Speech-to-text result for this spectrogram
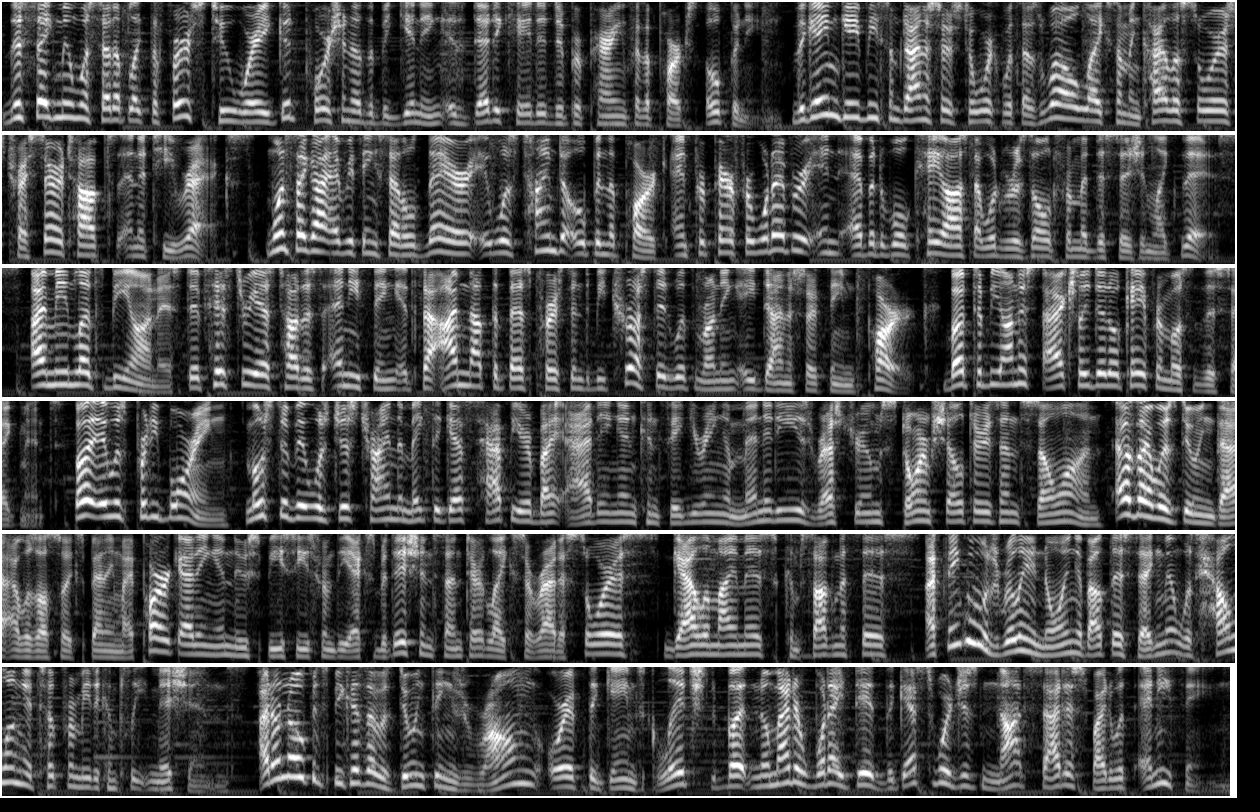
This segment was set up like the first two where a good portion of the beginning is dedicated to preparing for the park's opening. The game gave me some dinosaurs to work with as well, like some Ankylosaurus, Triceratops, and a T-Rex. Once I got everything settled there, it was time to open the park and prepare for whatever inevitable chaos that would result from a decision like this. I mean, let's be honest, if history has taught us anything, it's that I'm not the best person to be trusted with running a dinosaur themed park. But to be honest, I actually did okay for most of this segment. But it was pretty boring. Most of it was just trying to make the guests happier by adding and configuring amenities, restrooms, storm shelters, and so on. As I was doing that, I was also expanding my park, adding in new species from the Expedition Center like Ceratosaurus, Gallimimus, Compsognathus. I think what was really annoying about this segment was how long it took for me to complete missions. I don't know if it's because I was doing things wrong or if the game's glitched, but no matter what I did, the guests were just not satisfied with anything.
